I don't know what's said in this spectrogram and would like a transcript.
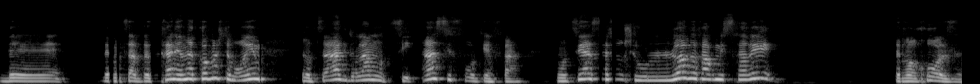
במצב כזה. לכן אני אומר, כל מה שאתם רואים שהוצאה גדולה מוציאה ספרות יפה, מוציאה ספר שהוא לא בהכרח מסחרי, תברכו על זה.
